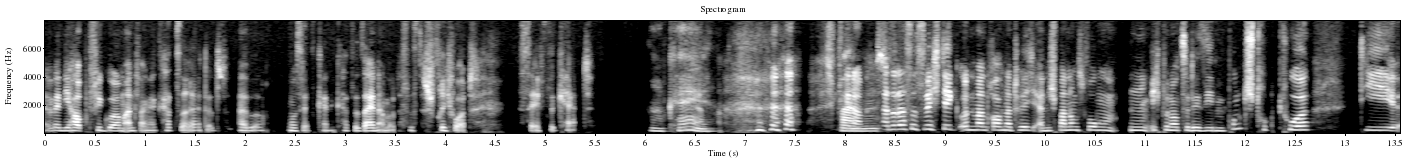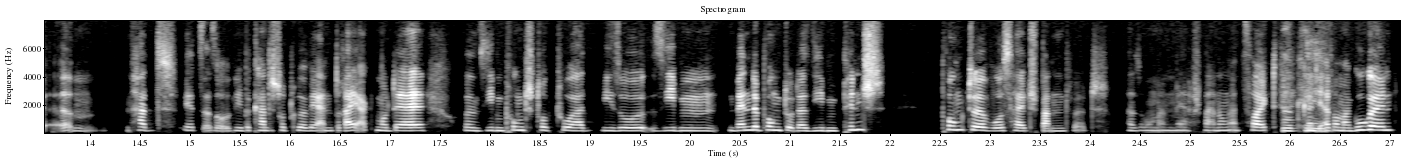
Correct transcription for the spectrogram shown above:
wenn die Hauptfigur am Anfang eine Katze rettet. Also muss jetzt keine Katze sein, aber das ist das Sprichwort Save the Cat. Okay. Ja. Spannend. Genau. Also das ist wichtig und man braucht natürlich einen Spannungsbogen. Ich benutze die sieben-Punkt-Struktur, die ähm, hat jetzt, also die bekannte Struktur wäre ein Dreiaktmodell und Sieben-Punkt-Struktur hat wie so sieben Wendepunkte oder sieben Pinch-Punkte, wo es halt spannend wird. Also wo man mehr Spannung erzeugt. Okay. Könnt ihr einfach mal googeln.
